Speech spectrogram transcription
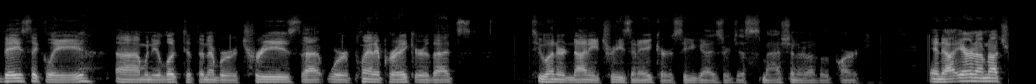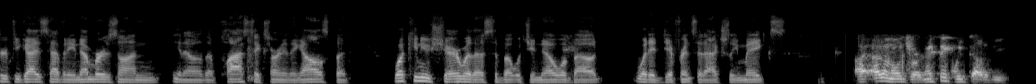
basically, um, when you looked at the number of trees that were planted per acre, that's 290 trees an acre. So you guys are just smashing it out of the park. And uh, Aaron, I'm not sure if you guys have any numbers on, you know, the plastics or anything else, but what can you share with us about what you know about what a difference it actually makes? I, I don't know, Jordan. I think we've got to be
